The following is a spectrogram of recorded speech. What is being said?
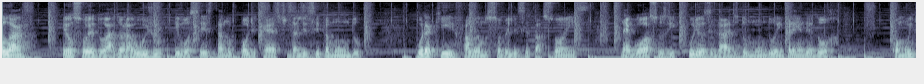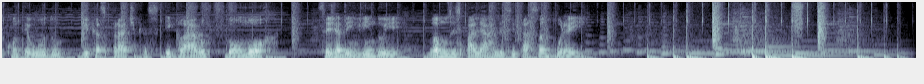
Olá, eu sou Eduardo Araújo e você está no podcast da Licita Mundo. Por aqui falamos sobre licitações, negócios e curiosidades do mundo empreendedor, com muito conteúdo, dicas práticas e, claro, bom humor. Seja bem-vindo e vamos espalhar licitação por aí.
